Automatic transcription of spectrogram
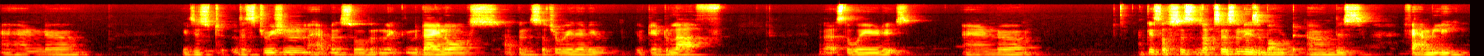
And uh, it just the situation happens so that, like the dialogues happen in such a way that you you tend to laugh. That's the way it is. And uh, okay, success, succession is about uh, this family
